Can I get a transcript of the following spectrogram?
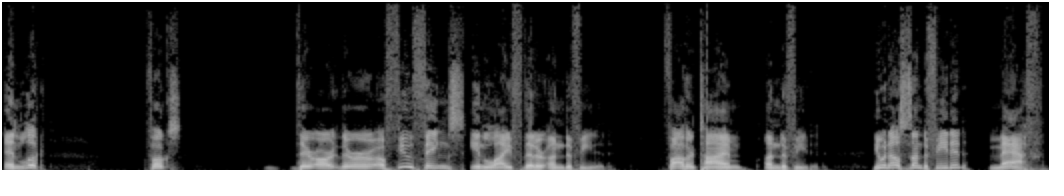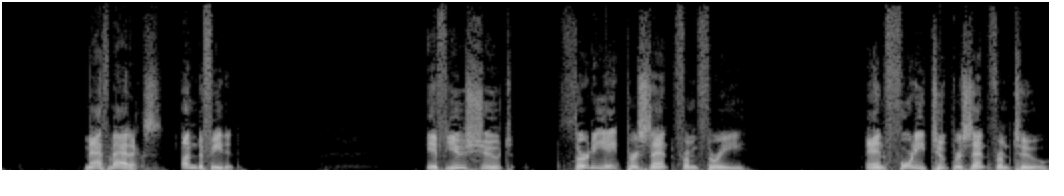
And look, folks, there are there are a few things in life that are undefeated. Father Time undefeated. You what else is undefeated? Math. Mathematics undefeated. If you shoot 38% from 3 and 42% from 2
